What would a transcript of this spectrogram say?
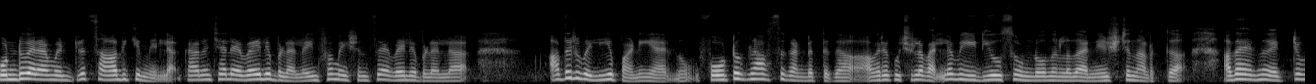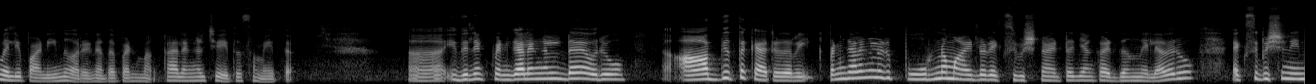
കൊണ്ടുവരാൻ വേണ്ടിയിട്ട് സാധിക്കുന്നില്ല. കാരണം വെച്ചാൽ അവൈലബിൾ അല്ല ഇൻഫർമേഷൻസ് അവൈലബിൾ അല്ല. അതൊരു വലിയ പണിയായിരുന്നു. ഫോട്ടോഗ്രാഫ്സ് കണ്ടെത്തുക അവരെക്കുറിച്ചുള്ള വല്ല വീഡിയോസും ഉണ്ടോ എന്നുള്ളത് അന്വേഷിച്ച് നടക്കുക അതായിരുന്നു ഏറ്റവും വലിയ പണി എന്ന് പറയുന്നത് പെൺകാലങ്ങൾ ചെയ്ത സമയത്ത്. ഇതിന് പെൺകാലങ്ങളുടെ ഒരു ആദ്യത്തെ കാറ്റഗറി പെൺകാലങ്ങൾ ഒരു പൂർണമായിട്ടുള്ളൊരു എക്സിബിഷനായിട്ട് ഞാൻ കരുതുന്നില്ല. അതൊരു എക്സിബിഷൻ ഇൻ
